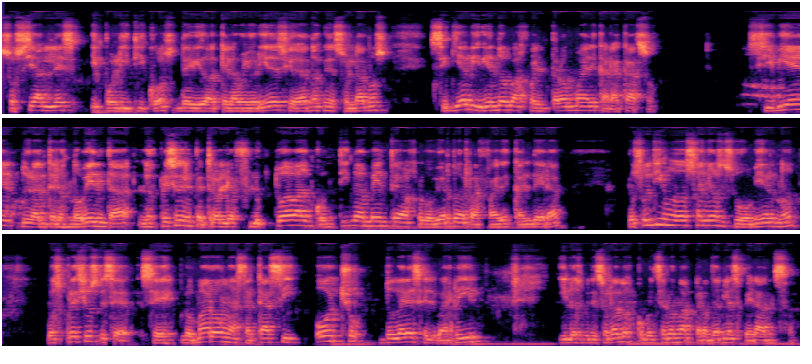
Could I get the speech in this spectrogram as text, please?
sociales y políticos debido a que la mayoría de ciudadanos venezolanos seguía viviendo bajo el trauma del Caracazo. Si bien durante los 90 los precios del petróleo fluctuaban continuamente bajo el gobierno de Rafael Caldera, los últimos dos años de su gobierno los precios se, se desplomaron hasta casi 8 dólares el barril y los venezolanos comenzaron a perder la esperanza.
